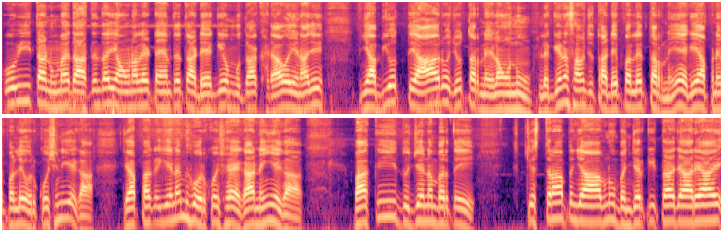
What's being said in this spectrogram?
ਉਹ ਵੀ ਤੁਹਾਨੂੰ ਮੈਂ ਦੱਸ ਦਿੰਦਾ ਜੀ, ਆਉਣ ਵਾਲੇ ਟਾਈਮ ਤੇ ਤੁਹਾਡੇ ਅੱਗੇ ਉਹ ਮੁੱਦਾ ਖੜਾ ਹੋ ਜਾਣਾ ਜੇ। ਪੰਜਾਬੀਓ ਤਿਆਰ ਹੋ ਜੋ ਧਰਨੇ ਲਾਉਣ ਨੂੰ। ਲੱਗੇ ਨਾ ਸਮਝ, ਤੁਹਾਡੇ ਪੱਲੇ ਧਰਨੇ ਹੈਗੇ, ਆਪਣੇ ਪੱਲੇ ਹੋਰ ਕੁਝ ਨਹੀਂ ਹੈਗਾ। ਜੇ ਆਪਾਂ ਕਹੀਏ ਨਾ ਵੀ ਹੋਰ ਕੁਝ ਹੈਗਾ, ਨਹੀਂ ਹੈਗਾ। ਬਾਕੀ ਦੂਜੇ ਨੰਬਰ ਤੇ, ਕਿਸ ਤਰ੍ਹਾਂ ਪੰਜਾਬ ਨੂੰ ਬੰਜਰ ਕੀਤਾ ਜਾ ਰਿਹਾ ਹੈ,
